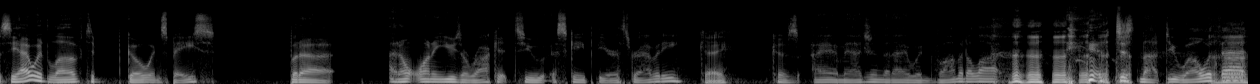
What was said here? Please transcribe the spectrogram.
See, I would love to go in space, but uh, I don't want to use a rocket to escape the Earth's gravity Okay. because I imagine that I would vomit a lot, just not do well with Uh-huh.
